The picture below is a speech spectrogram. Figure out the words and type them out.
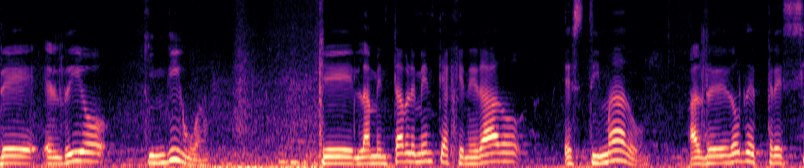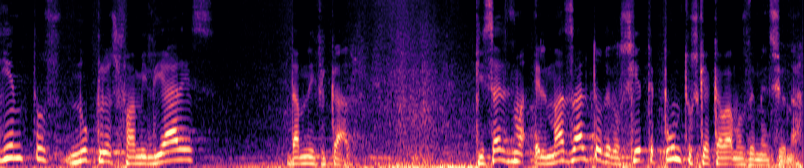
De el río Quindigua, que lamentablemente ha generado estimados alrededor de 300 núcleos familiares damnificados. Quizás el más alto de los siete puntos que acabamos de mencionar.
